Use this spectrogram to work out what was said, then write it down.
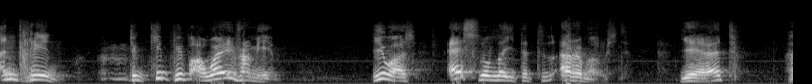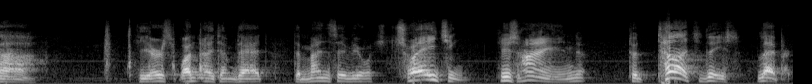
unclean to keep people away from him. He was isolated to the uttermost. Yet, ah, here's one item that the man Savior stretching his hand to touch this leper.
